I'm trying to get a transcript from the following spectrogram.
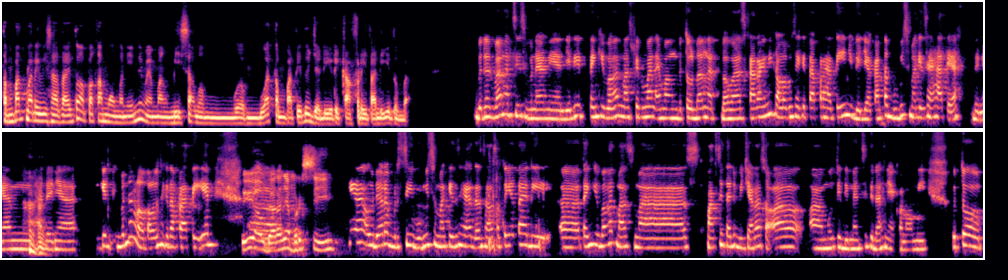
tempat pariwisata itu apakah momen ini memang bisa membuat tempat itu jadi recovery tadi itu, Mbak? Benar banget sih sebenarnya. Jadi thank you banget Mas Firman. Emang betul banget bahwa sekarang ini kalau misalnya kita perhatiin juga Jakarta bumi semakin sehat ya dengan adanya bener loh kalau misalnya kita perhatiin. Iya, uh, udaranya bersih. Iya, udara bersih, bumi semakin sehat dan salah satunya tadi uh, thank you banget Mas Mas Maksi tadi bicara soal uh, multidimensi tidak hanya ekonomi. Betul,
